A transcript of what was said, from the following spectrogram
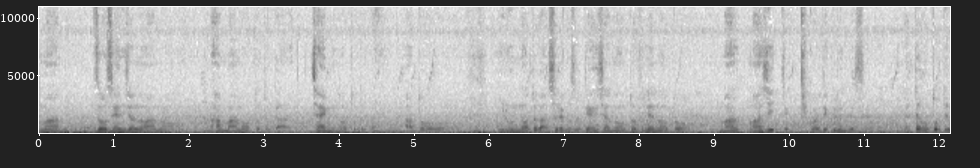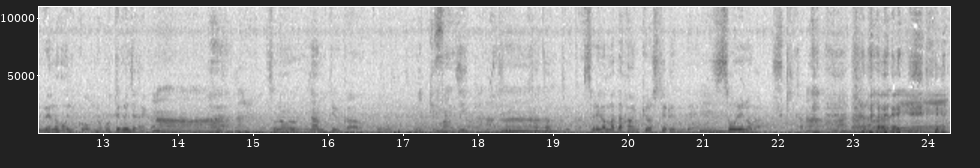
うん。まあ造船所のあのハンマーの音とかチャイムの音とかあといろんな音がそれこそ電車の音船の音ま混じって聞こえてくるんですよ、大体音って上の方にこう登ってくるんじゃないかな。はい。なるほど、そのなんていうかこう混じ混じり方っていうかそれがまた反響してるんで、うん。そういうのが好きかな。ああなるほどね。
